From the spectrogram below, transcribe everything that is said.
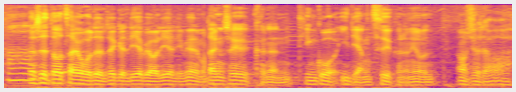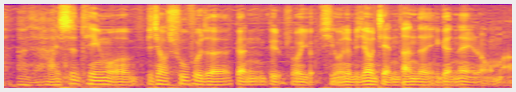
但是都在我的这个列表列里面。但是可能听过一两次，可能有让我觉得哦，还是听我比较舒服的，跟比如说游戏或者比较简单的一个内容嘛。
